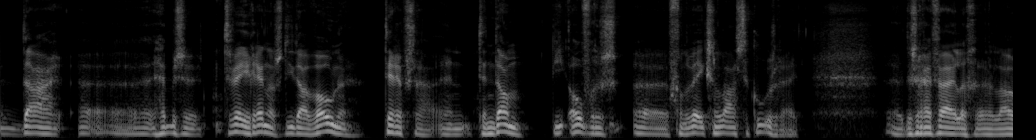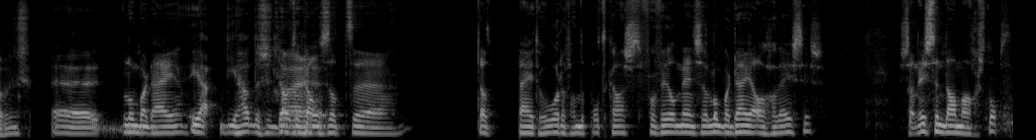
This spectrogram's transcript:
daar hebben ze twee renners die daar wonen, Terpstra en Tendam, die overigens van de week zijn laatste koers rijdt. Dus rij veilig, Laurens. Eh, Lombardije. ja, die hadden ze Grote daar... kans dat, eh, dat bij het horen van de podcast voor veel mensen Lombardije al geweest is. Dus dan is het dan al gestopt.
